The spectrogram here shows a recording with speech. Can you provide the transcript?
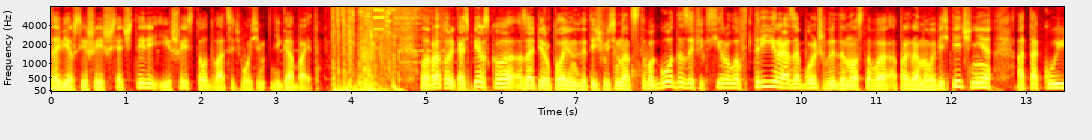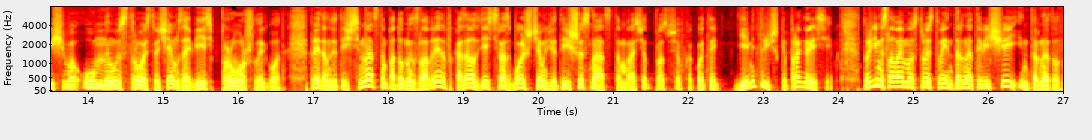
за версии 664 и 6128 гигабайт. Лаборатория Касперского за первую половину 2018 года зафиксировала в три раза больше вредоносного программного обеспечения атакующего умные устройства, чем за весь прошлый год. При этом в 2017 подобных зловредов оказалось в 10 раз больше, чем в 2016. Растет просто все в какой-то геометрической прогрессии. Другими словами, устройство интернета вещей, Internet of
